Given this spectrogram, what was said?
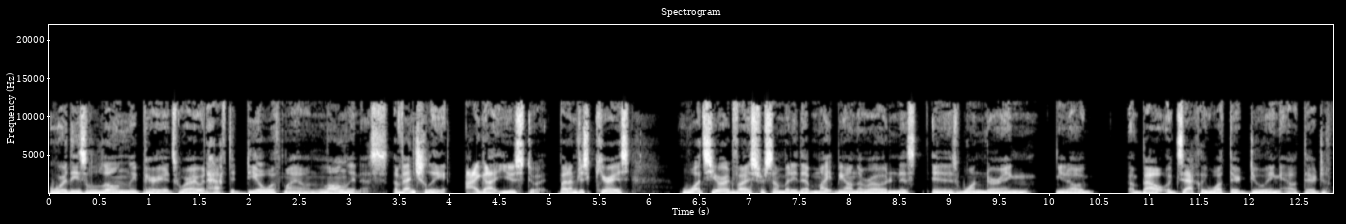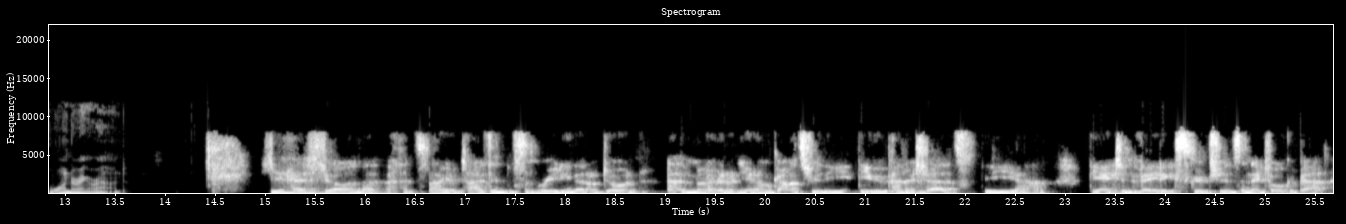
were these lonely periods where I would have to deal with my own loneliness. Eventually, I got used to it. But I'm just curious, what's your advice for somebody that might be on the road and is, and is wondering, you know, about exactly what they're doing out there just wandering around? Yeah, sure. And that, it's funny. It ties into some reading that I'm doing at the moment. You know, I'm going through the, the Upanishads, the, uh, the ancient Vedic scriptures, and they talk about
